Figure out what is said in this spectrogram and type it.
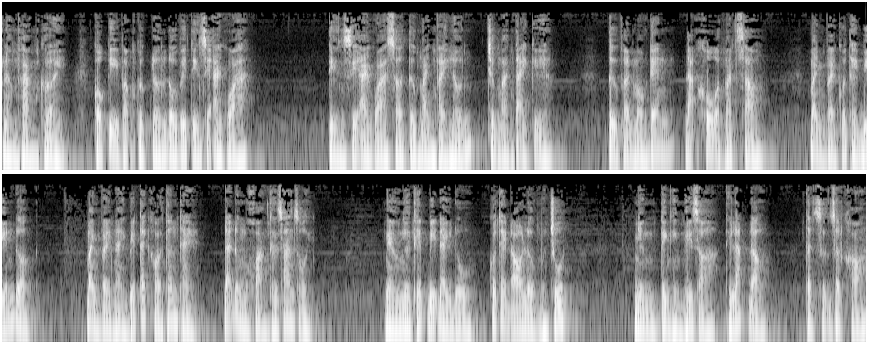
Lâm Phạm cười Có kỳ vọng cực lớn đối với tiến sĩ Aiwa. Tiến sĩ Aiwa sờ từng mảnh vầy lớn Trừng bàn tay kia. Từ phần màu đen đã khô ở mặt sau. Mảnh vầy có thể biến được. Mảnh vầy này bị tách khỏi thân thể Đã được một khoảng thời gian rồi. Nếu như thiết bị đầy đủ Có thể đo lường một chút. Nhưng tình hình bây giờ thì lắc đầu Thật sự rất khó.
